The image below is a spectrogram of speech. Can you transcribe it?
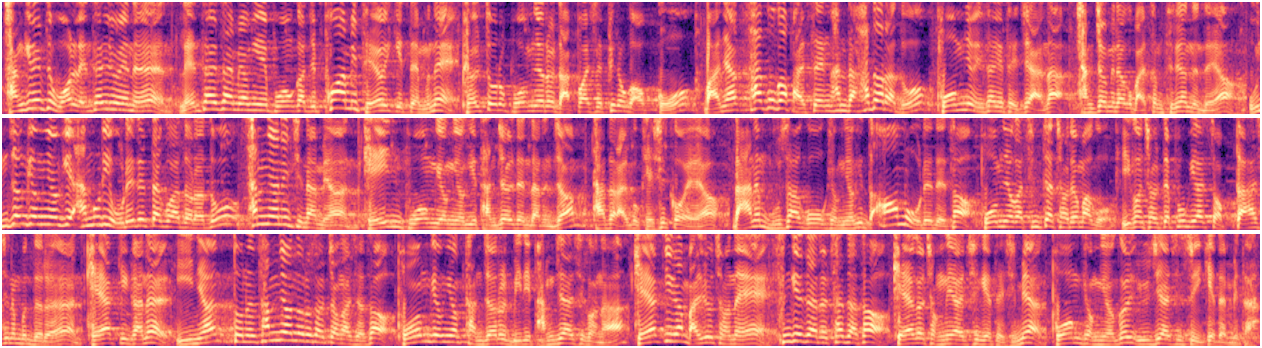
장기 렌트 월 렌탈료에는 렌탈사 명의의 보험까지 포함이 되어 있기 때문에 별도로 보험료를 납부하실 필요가 없고 만약 사고가 발생한다 하더라도 보험료 인상이 되지 않아 장점이라고 말씀드렸는데요. 운전 경력이 아무리 오래됐다고 하더라도 3년이 지나면 개인 보험 경력이 단 단절된다는 점 다들 알고 계실 거예요. 나는 무사고 경력이 너무 오래돼서 보험료가 진짜 저렴하고 이건 절대 포기할 수 없다 하시는 분들은 계약 기간을 2년 또는 3년으로 설정하셔서 보험 경력 단절을 미리 방지하시거나 계약 기간 만료 전에 승계자를 찾아서 계약을 정리하시게 되시면 보험 경력을 유지하실 수 있게 됩니다.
